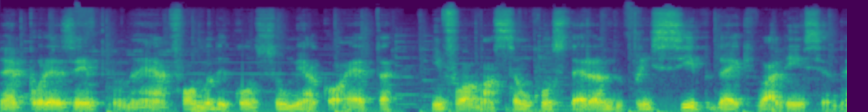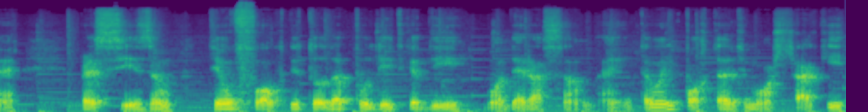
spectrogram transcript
né, por exemplo, né, a forma de consumo e a correta informação considerando o princípio da equivalência, né, precisam ter um foco de toda a política de moderação. Né? Então é importante mostrar que,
